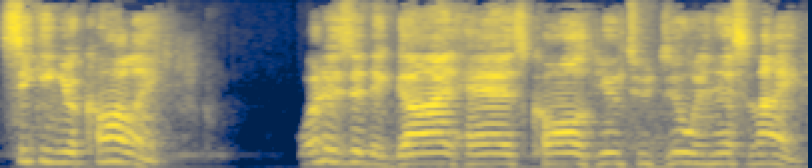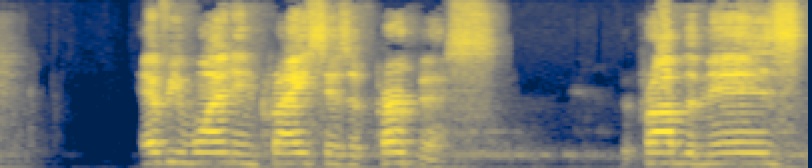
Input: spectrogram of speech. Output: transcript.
Seeking your calling. What is it that God has called you to do in this life? Everyone in Christ has a purpose. The problem is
